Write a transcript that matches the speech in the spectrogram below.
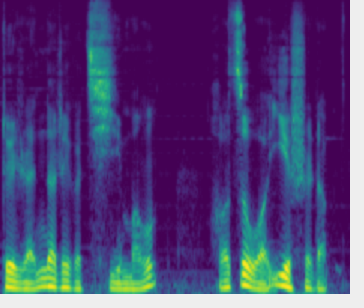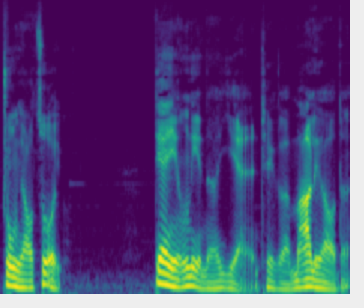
对人的这个启蒙和自我意识的重要作用。电影里呢，演这个马里奥的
